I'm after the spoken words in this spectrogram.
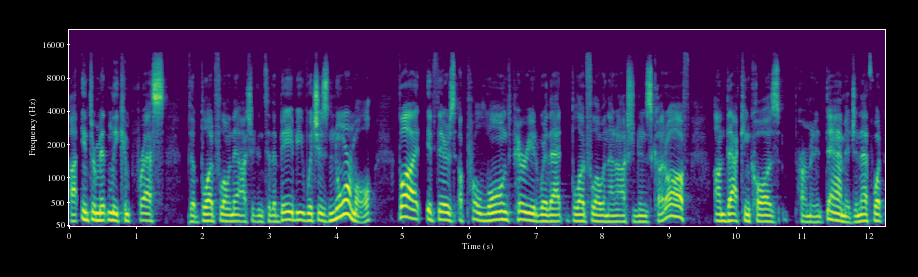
uh, intermittently compress the blood flow and the oxygen to the baby, which is normal. But if there's a prolonged period where that blood flow and that oxygen is cut off, um, that can cause permanent damage. And that's what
